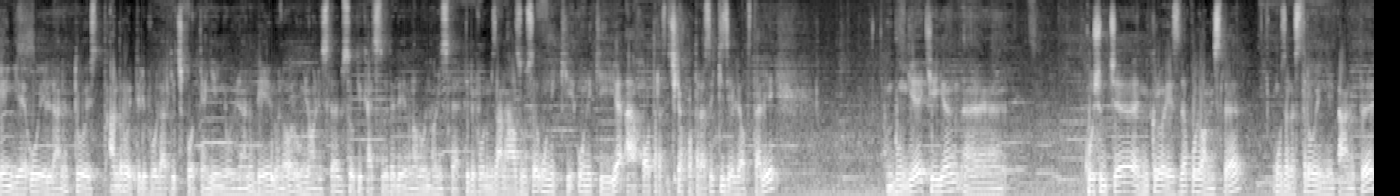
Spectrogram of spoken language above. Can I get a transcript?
yangi o'yinlarni то есть android telefonlarga chiqayotgan yangi o'yinlarni bemalol o'ynay olasizlar высокий качествоda bemalol o'ynay olasizlar telefonimizni azusi 12 12 ga xotirasi ichki xotirasi 256 talik bunga keyin qo'shimcha micro sd qo'ya olmaysizlar o'zini встроенный pamyati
